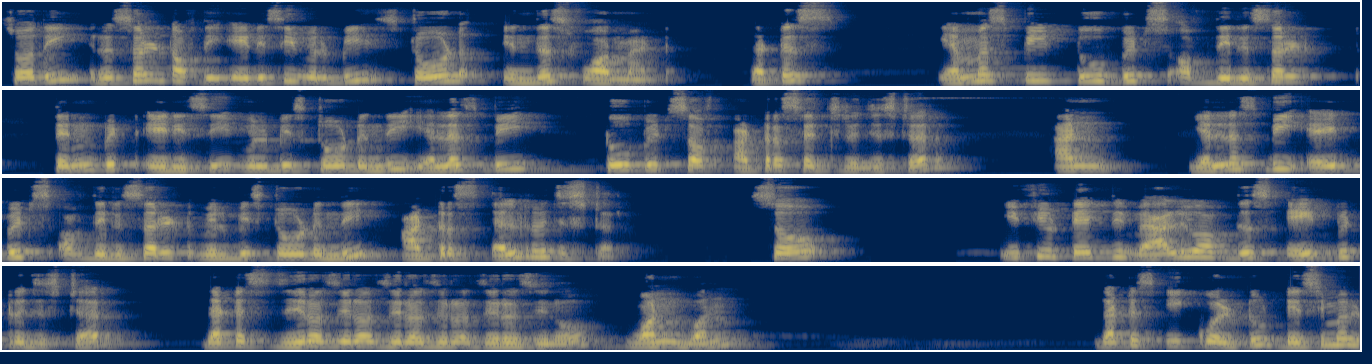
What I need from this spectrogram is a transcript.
So the result of the ADC will be stored in this format that is MSB 2 bits of the result 10 bit ADC will be stored in the LSB 2 bits of address H register and LSB 8 bits of the result will be stored in the address L register. So if you take the value of this 8 bit register that is 00000011 that is equal to decimal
